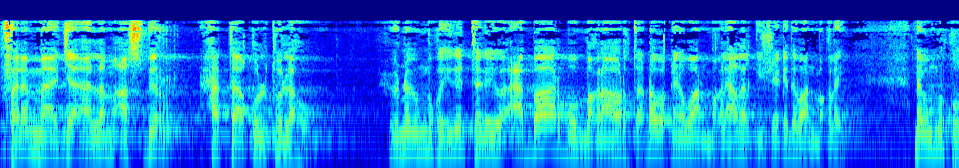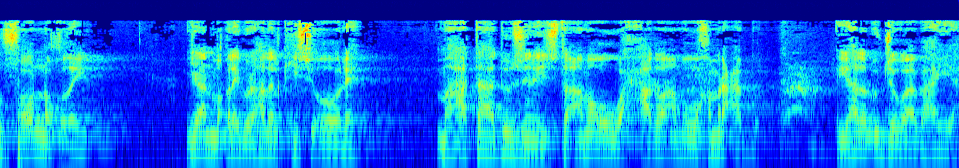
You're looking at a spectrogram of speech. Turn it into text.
Falama jaءa lam asbir xata qultu lahu wuxuu nabigu markuu iga tegayoo cabaar buu maqlaa horta. Dhawaqiina waan maqlay hadalkii sheekadii baan maqlay. Nabigu markuu soo noqday. Yaan maqlay buu hadalkiisi oo leh ma xataa hadduu sinaysto ama uu waxado ama uu khamro cabo iyo hadal u jawaabahaya.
